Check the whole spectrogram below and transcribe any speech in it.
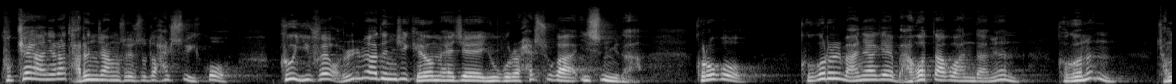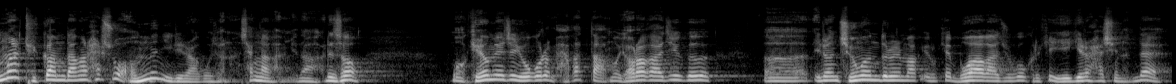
국회 아니라 다른 장소에서도 할 수 있고 그 이후에 얼마든지 계엄 해제 요구를 할 수가 있습니다. 그러고 그거를 만약에 막았다고 한다면 그거는 정말 뒷감당을 할 수 없는 일이라고 저는 생각합니다. 그래서 뭐 계엄 해제 요구를 막았다. 뭐 여러 가지 그 어, 이런 증언들을 막 이렇게 모아가지고 그렇게 얘기를 하시는데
